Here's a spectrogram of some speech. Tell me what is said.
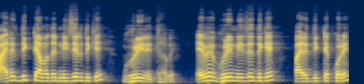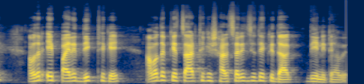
পায়ের দিকটা আমাদের নিজের দিকে ঘুরিয়ে নিতে হবে। এভাবে ঘুরিয়ে নিজের দিকে পায়ের দিকটা করে আমাদের এই পায়ের দিক থেকে আমাদেরকে চার থেকে সাড়ে চার ইঞ্চিতে একটি দাগ দিয়ে নিতে হবে।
